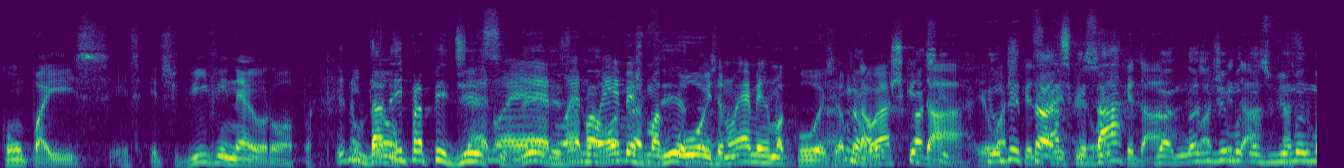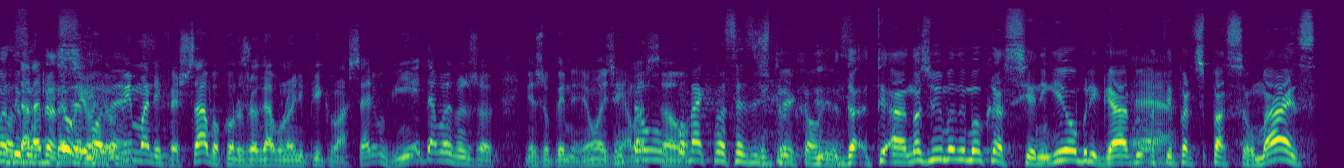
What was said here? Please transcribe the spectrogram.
com o país. Eles, eles vivem na Europa. E não dá nem pra pedir isso não é, deles, não é é, não é a mesma vida. coisa, não é a mesma coisa. Não, eu acho que dá. assim, tem Eu um acho que detalhe, dá. Eu acho que dá. Acho que dá. nós vivemos numa democracia. Eu, eu me manifestava quando eu jogava no Olympique Marseille, eu vinha e dava minhas, minhas opiniões em Então, relação. como é que vocês explicam isso? Da- te- ah, Nós vivemos uma democracia, ninguém é obrigado a ter participação. Mas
